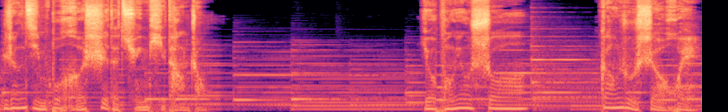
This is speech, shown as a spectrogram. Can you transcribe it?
扔进不合适的群体当中。有朋友说，刚入社会，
